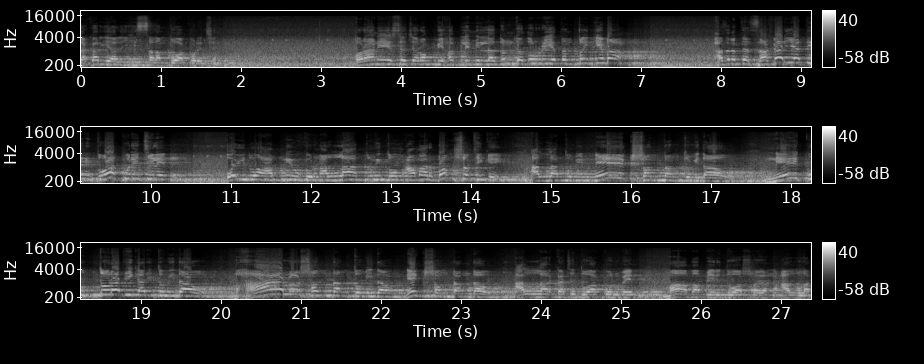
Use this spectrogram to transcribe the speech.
জাকারিয়া আলাইহিস ইসালাম দোয়া করেছেন। এসেছে জাকারিয়া তিনি দোয়া করেছিলেন ওই দোয়া আপনিও করুন। আল্লাহ, তুমি তোম, আমার বংশ থেকে আল্লাহ, তুমি নেক সন্তান তুমি দাও। নেক উত্তরাধিকারী তুমি দাও। ভালো সন্তান তুমি দাও। নেক সন্তান দাও। আল্লাহর কাছে দোয়া করবেন। মা বাপের দোয়া স্বয়ং আল্লাহ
